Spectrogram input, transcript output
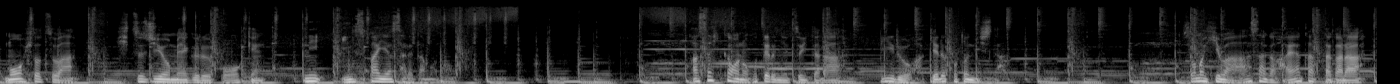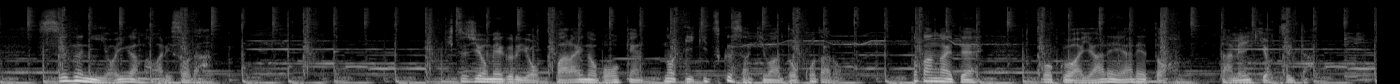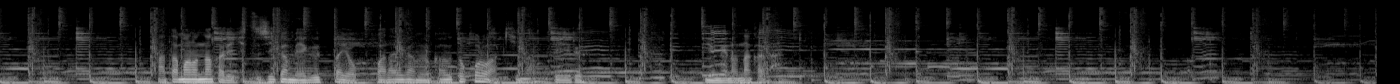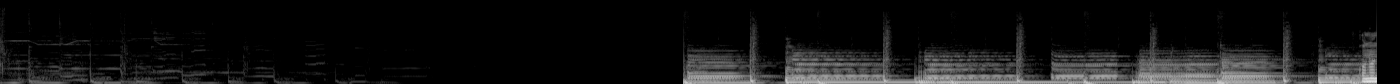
もう一つは羊をめぐる冒険にインスパイアされたもの。旭川のホテルに着いたらビールを開けることにした。その日は朝が早かったからすぐに酔いが回りそうだ。羊をめぐる酔っ払いの冒険の行き着く先はどこだろう？と考えて僕はやれやれとため息をついた。頭の中で羊が巡った酔っ払いが向かうところは決まっている。夢の中だ。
